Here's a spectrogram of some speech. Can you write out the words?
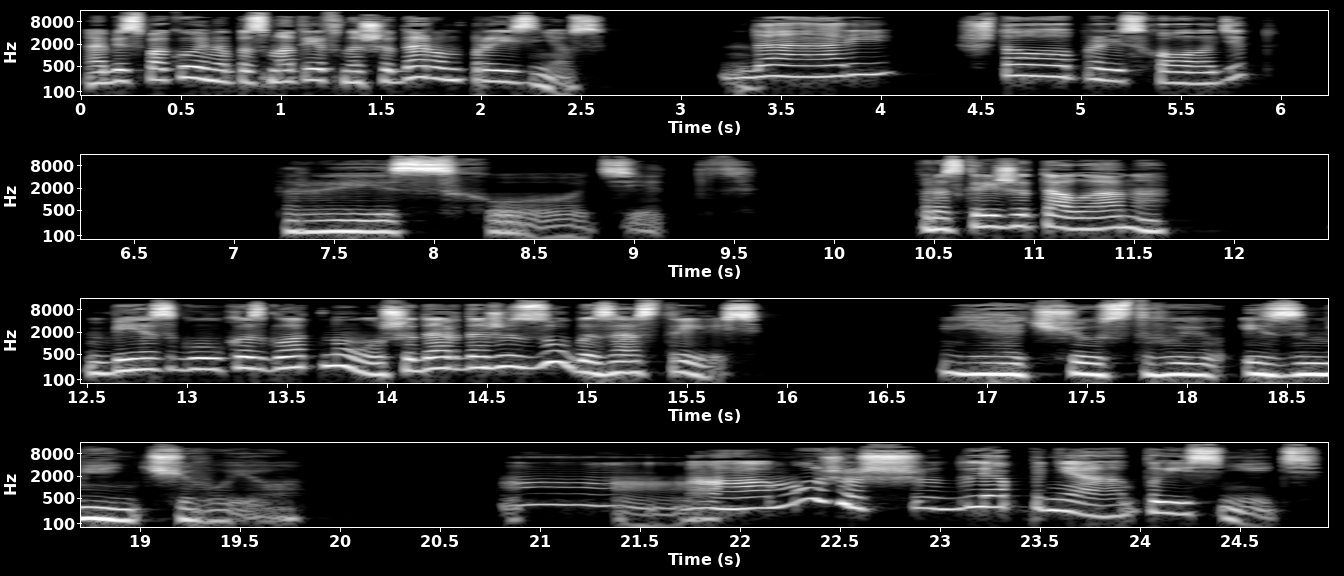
Обеспокоенно посмотрев на Шидар, он произнес. «Дари, что происходит?» «Происходит», — проскрежетала она. Без гулко сглотнула, Шидар даже зубы заострились. «Я чувствую изменчивую». «А можешь для пня пояснить?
